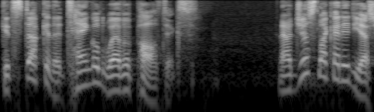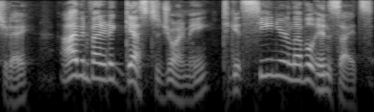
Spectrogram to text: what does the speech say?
get stuck in the tangled web of politics. Now, just like I did yesterday, I've invited a guest to join me to get senior level insights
